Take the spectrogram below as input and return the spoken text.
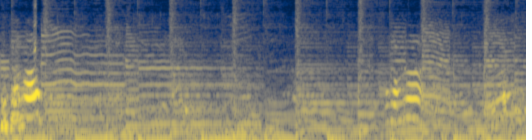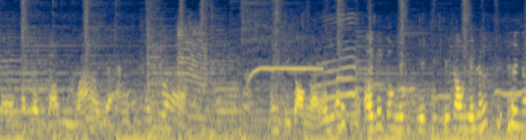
Đúng không? Không vẫn ha khách lên cho nhiều quá thôi giờ ăn không khí quá ha Mấy chị con rồi ơi cái con chị, chị, chị, con kia nữa nó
